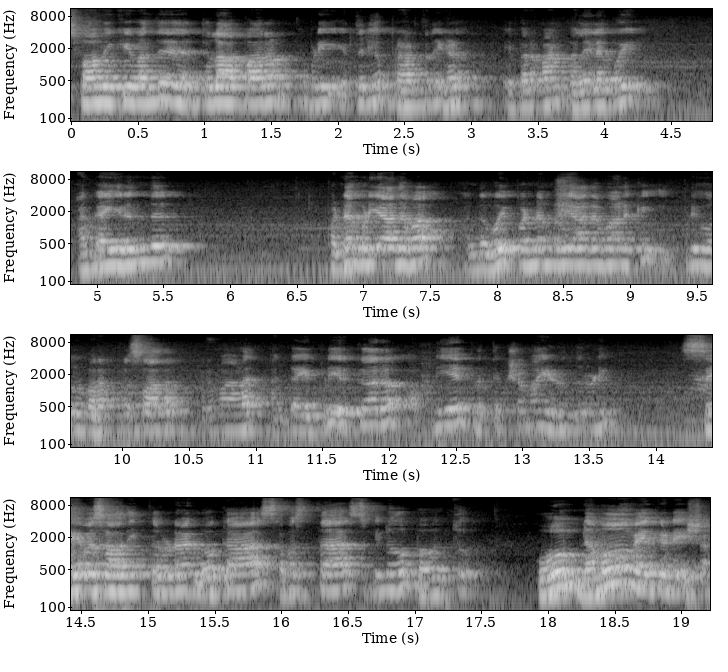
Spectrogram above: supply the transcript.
சுவாமிக்கு வந்து துலாபாரம் இப்படி எத்தனையோ பிரார்த்தனைகள் பெருமான் மலையில் போய் அங்கே இருந்து பண்ண முடியாதவா? அங்கே போய் பண்ண முடியாதவாளுக்கு இப்படி ஒரு வரப்பிரசாதம்? பெருமாளை அங்கே எப்படி இருக்காரோ அப்படியே பிரத்யக்ஷமாக எழுந்துருளி சேவ சாதித்தருடா லோகா சமஸ்தா சுகினோ பவத்து ஓம் நமோ வெங்கடேஷா.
